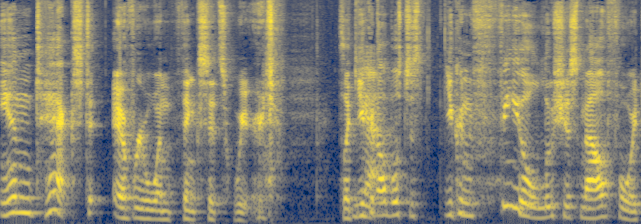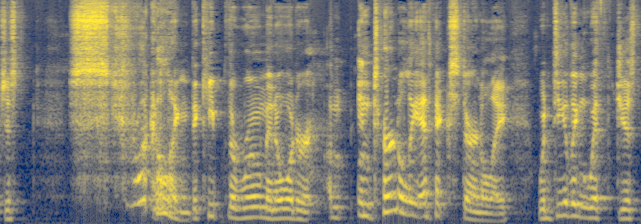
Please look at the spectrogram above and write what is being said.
in text everyone thinks it's weird. It's like you can almost just you can feel Lucius Malfoy just struggling to keep the room in order um, internally and externally when dealing with just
